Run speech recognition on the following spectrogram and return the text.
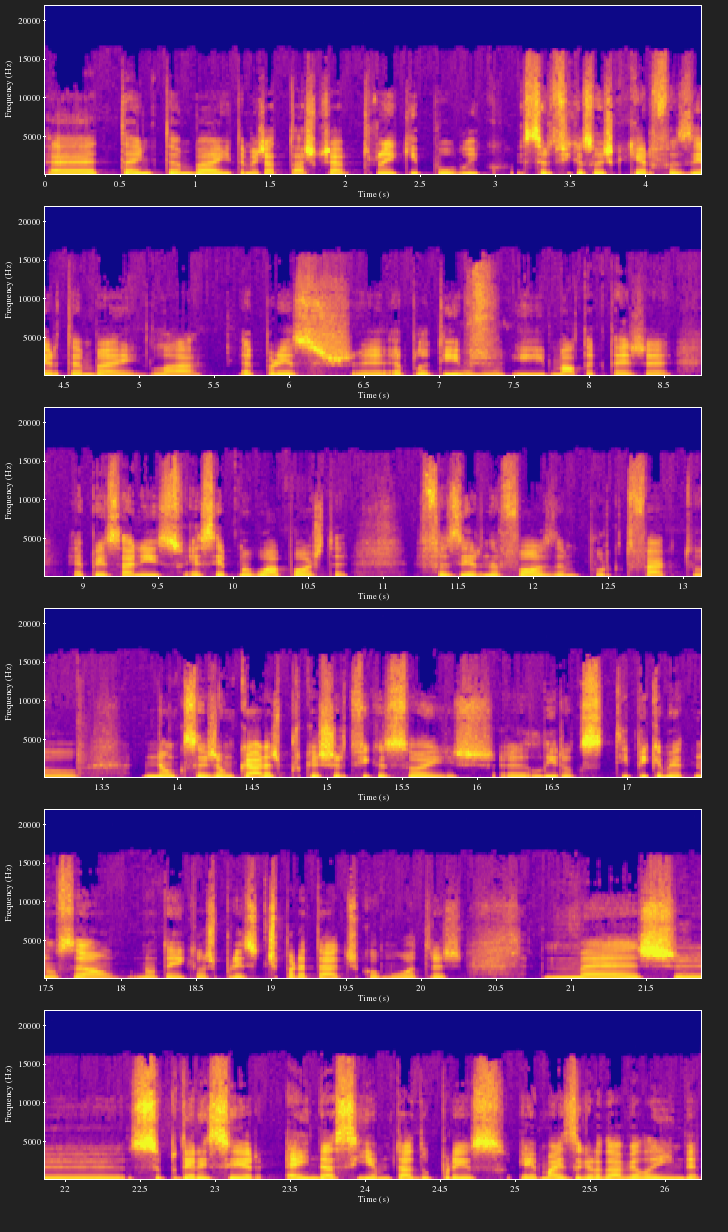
Ah, tenho também, e também já, acho que já tornei aqui público, certificações que quero fazer também lá a preços eh, apelativos e malta que esteja a pensar nisso é sempre uma boa aposta fazer na FOSDAM porque de facto não que sejam caras porque as certificações eh, Linux tipicamente não são não têm aqueles preços disparatados como outras mas eh, se puderem ser ainda assim a metade do preço é mais agradável ainda.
